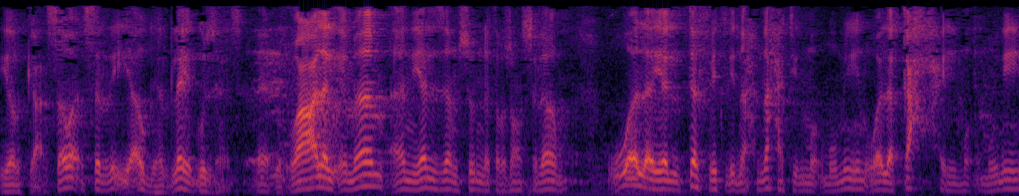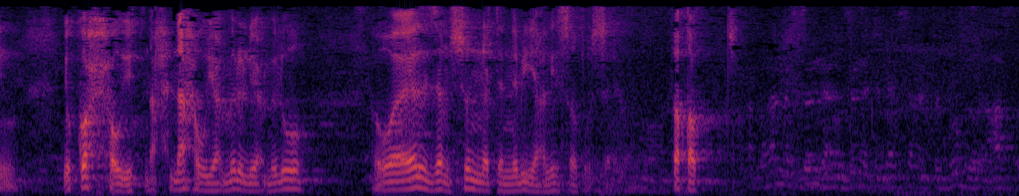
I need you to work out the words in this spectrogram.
يركع. سواء سرية أو جهرية لا يجوز هذا. وعلى الإمام أن يلزم سنة صلى الله وسلم ولا يلتفت لنحنحة المؤمنين ولا كح المؤمنين. يكحوا ويتنحنحوا ويعملوا اللي يعملوه. هو يلزم سنة النبي عليه الصلاة والسلام فقط. أهم السنة سنة النبي صلى الله عليه وسلم في الظهر والعصر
